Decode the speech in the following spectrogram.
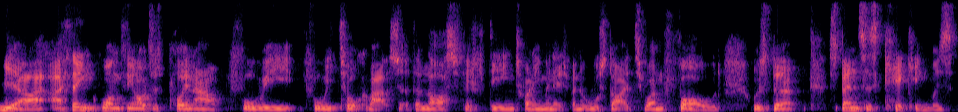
Yeah, I, think one thing I'll just point out before we before we talk about sort of the last 15, 20 minutes when it all started to unfold was that Spencer's kicking was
